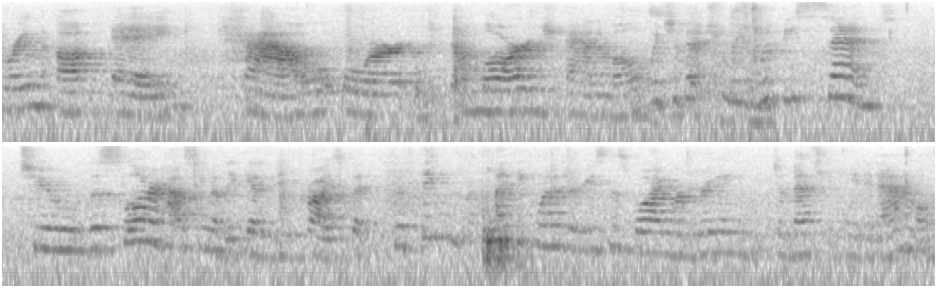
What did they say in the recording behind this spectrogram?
bring up a cow or a large animal, which eventually would be sent to the slaughterhouse. You know, they get a big prize. But the thing, I think one of the reasons why we're bringing domesticated animals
